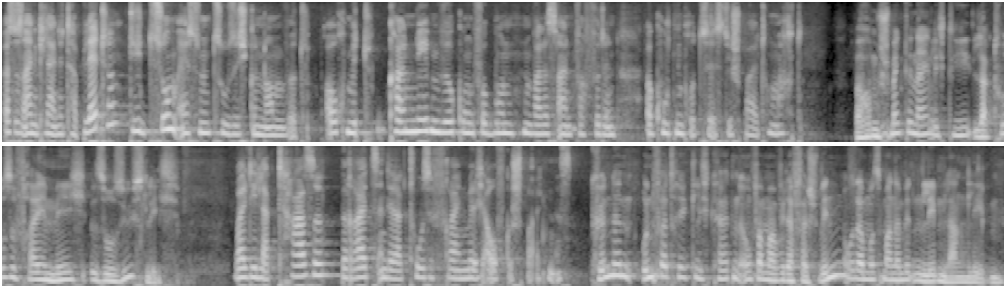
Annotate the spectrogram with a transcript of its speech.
Es ist eine kleine Tablette, die zum Essen zu sich genommen wird. Auch mit keinen Nebenwirkungen verbunden, weil es einfach für den akuten Prozess die Spaltung macht. Warum schmeckt denn eigentlich die laktosefreie Milch so süßlich? Weil die Laktase bereits in der laktosefreien Milch aufgespalten ist. Können Unverträglichkeiten irgendwann mal wieder verschwinden oder muss man damit ein Leben lang leben?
